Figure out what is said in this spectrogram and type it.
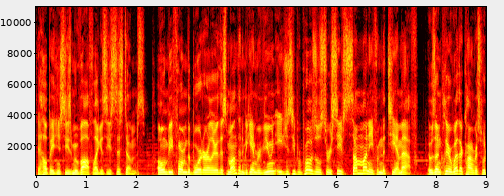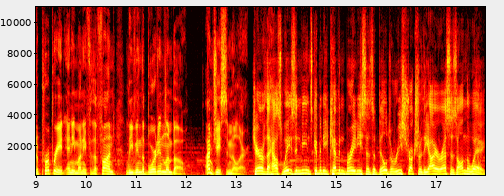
to help agencies move off legacy systems. OMB formed the board earlier this month and began reviewing agency proposals to receive some money from the TMF. It was unclear whether Congress would appropriate any money for the fund, leaving the board in limbo. I'm Jason Miller. Chair of the House Ways and Means Committee Kevin Brady says a bill to restructure the IRS is on the way.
